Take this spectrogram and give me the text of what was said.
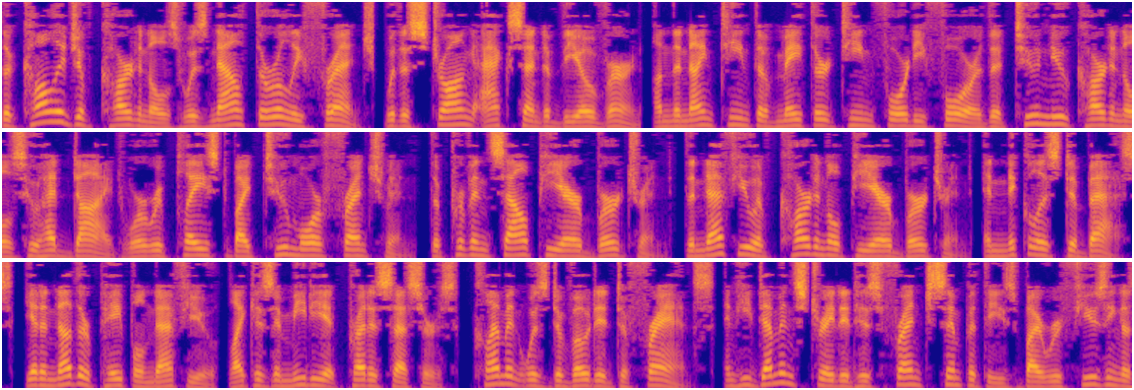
The College of Cardinals was now thoroughly French, with a strong accent of the Auvergne. On 19 May 1344, the two new cardinals who had died were replaced by two more Frenchmen the Provençal Pierre Bertrand, the nephew of Cardinal Pierre Bertrand, and Nicolas de Besse, yet another papal nephew. Like his immediate predecessors, Clement was devoted to France, and he demonstrated his French sympathies by refusing a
